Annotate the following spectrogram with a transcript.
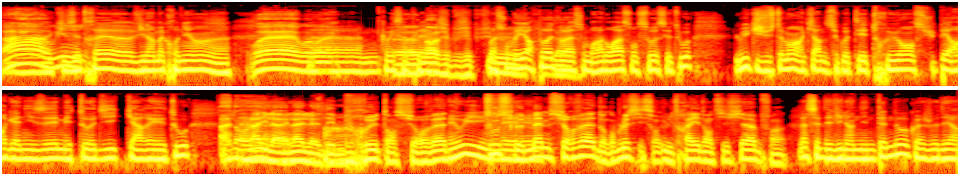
Ah, Euh, oui. Qui faisait très euh, vilain macronien. euh, Ouais, ouais, ouais. euh, comment il s'appelait non, j'ai plus. Bah, son meilleur pote, voilà, son bras droit, son sauce et tout. Lui qui justement incarne ce côté truand, super organisé, méthodique, carré et tout. Ah non, là, il a, là, il a des brutes en survêt. Mais oui, Tous mais le même survêt. Donc, en plus, ils sont ultra identifiables. Enfin, Là, c'est des vilains de Nintendo, quoi. Je veux dire,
